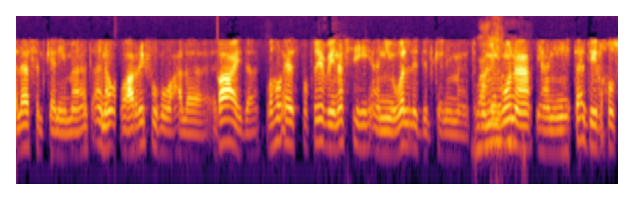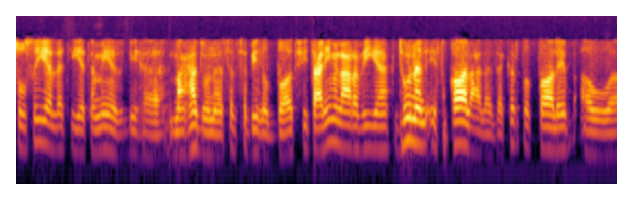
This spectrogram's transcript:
آلاف الكلمات أنا أعرفه على قاعدة وهو يستطيع بنفسه أن يولد الكلمات. ومن هنا يعني تأتي الخصوصية التي يتميز بها معهدنا سلسبيل الضاد في تعليم العربية دون الإثقال على ذاكرة الطالب أو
